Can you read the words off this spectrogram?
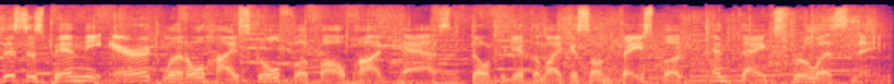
This has been the Eric Little High School Football Podcast. Don't forget to like us on Facebook, and thanks for listening.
